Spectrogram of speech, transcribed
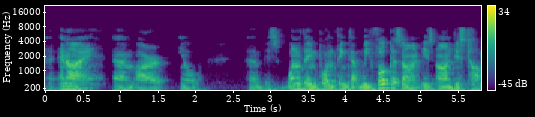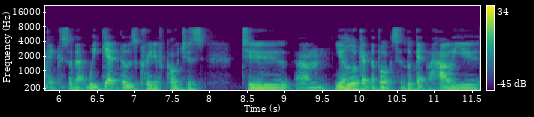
and I um, are you know um, is one of the important things that we focus on is on this topic so that we get those creative coaches to um, you know look at the books and look at how you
